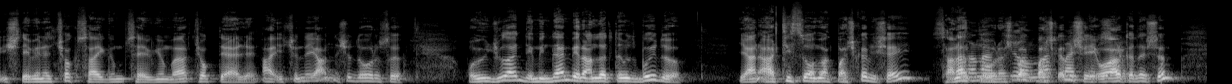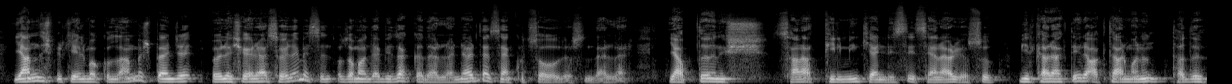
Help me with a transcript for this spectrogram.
işlevine çok saygım, sevgim var. Çok değerli. Ha, içinde yanlışı doğrusu. Oyuncular deminden beri anlattığımız buydu. Yani artist olmak başka bir şey, sanatla Sanatçı uğraşmak olmak başka, bir başka şey. O şey. arkadaşım yanlış bir kelime kullanmış. Bence öyle şeyler söylemesin. O zaman da bir dakika derler. Nereden sen kutsal oluyorsun derler. Yaptığın iş, sanat, filmin kendisi, senaryosu, bir karakteri aktarmanın tadı.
